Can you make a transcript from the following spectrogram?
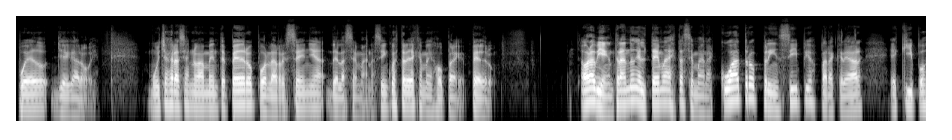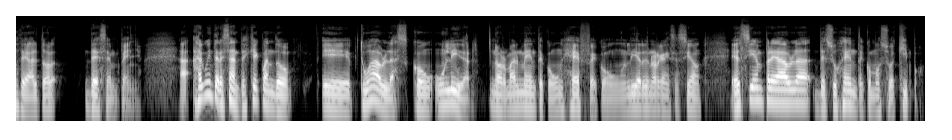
puedo llegar hoy? Muchas gracias nuevamente, Pedro, por la reseña de la semana. Cinco estrellas que me dejó Pedro. Ahora bien, entrando en el tema de esta semana, cuatro principios para crear equipos de alto desempeño. Ah, algo interesante es que cuando eh, tú hablas con un líder, normalmente con un jefe, con un líder de una organización, él siempre habla de su gente como su equipo.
